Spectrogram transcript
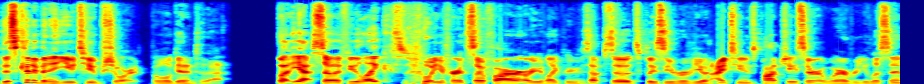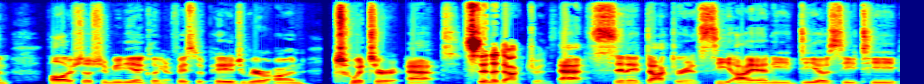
this could have been a YouTube short, but we'll get into that. But yeah, so if you like what you've heard so far or you like previous episodes, please leave a review on iTunes, Podchaser, or wherever you listen. Follow our social media, including our Facebook page. We're on Twitter at Cinedoctrine. at Cine Doctrine, C I N E D O C T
